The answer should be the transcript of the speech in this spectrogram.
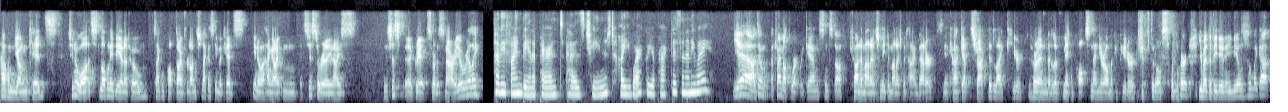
having young kids do you know what? It's lovely being at home. So I can pop down for lunch and I can see my kids, you know, hang out, and it's just a really nice. It's just a great sort of scenario, really. Have you found being a parent has changed how you work or your practice in any way? Yeah, I don't. I try not to work weekends and stuff. Trying to manage, need to manage my time better. You can't get distracted. Like you're, you're in the middle of making pots and then you're on the computer, drifted off somewhere. You're meant to be doing emails or something like that.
